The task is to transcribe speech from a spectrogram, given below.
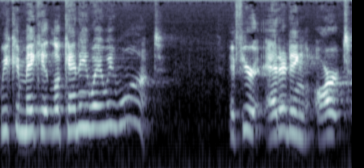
we can make it look any way we want. If you're editing art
